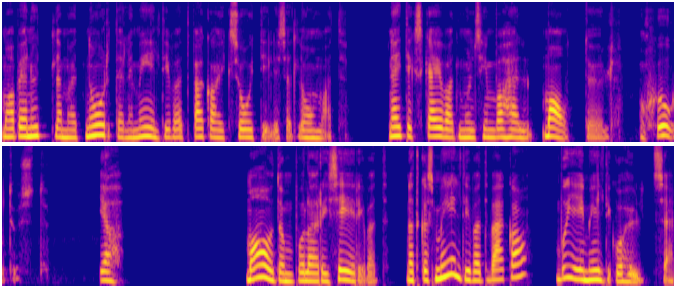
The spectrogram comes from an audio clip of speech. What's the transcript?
ma pean ütlema, et noortele meeldivad väga eksootilised loomad. näiteks käivad mul siin vahel maod tööl. oh õudust. jah. maod on polariseerivad, nad kas meeldivad väga või ei meeldi kohe üldse.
